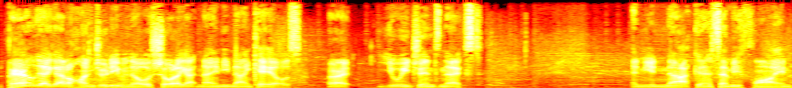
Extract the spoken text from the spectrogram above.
Apparently I got 100, even though it showed I got 99 KOs. Alright, Yu Jin's next. And you're not gonna send me flying.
